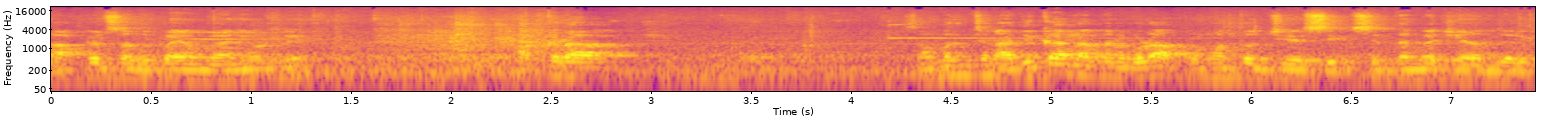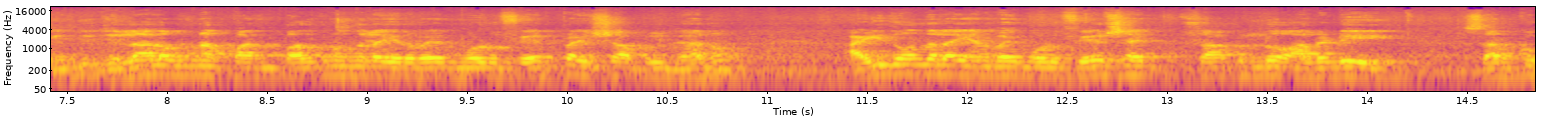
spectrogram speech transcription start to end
డాక్టర్ సదుపాయం కానివ్వండి అక్కడ సంబంధించిన అధికారులందరినీ కూడా అప్రమత్తం చేసి సిద్ధంగా చేయడం జరిగింది. జిల్లాలో ఉన్న పన్ పదకొండు వందల ఇరవై మూడు ఫేర్ ప్రైస్ షాపులు గాను ఐదు వందల ఎనభై మూడు ఫేర్ షాప్ షాపుల్లో ఆల్రెడీ సరుకు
